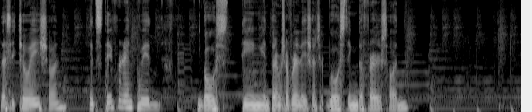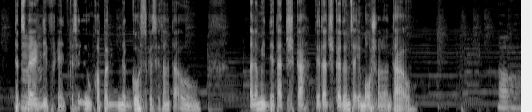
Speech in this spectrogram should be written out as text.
the situation. It's different with ghosting in terms of relationship, ghosting the person. That's very Mhm. different. Kasi yung kapag nag-ghost kasi ng tao, alam mo, detach ka. Detach ka dun sa emotion ng tao. Oo.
